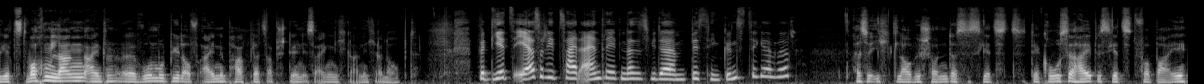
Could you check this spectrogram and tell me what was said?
jetzt wochenlang ein äh, Wohnmobil auf einem Parkplatz abstellen ist eigentlich gar nicht erlaubt. Wird jetzt eher so die Zeit eintreten, dass es wieder ein bisschen günstiger wird? Also ich glaube schon, dass es jetzt, der große Hype ist jetzt vorbei.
